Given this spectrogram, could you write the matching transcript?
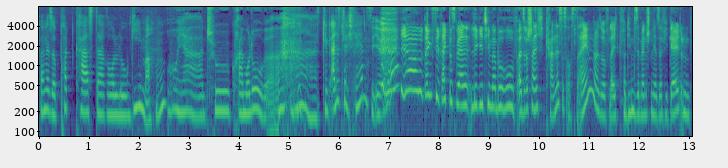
Wollen wir so Podcasterologie machen? Oh ja, True Crimologe. Ah, das klingt alles gleich fancy, oder? Ja, du denkst direkt, das wäre ein legitimer Beruf. Also wahrscheinlich kann es das auch sein. Also vielleicht verdienen diese Menschen ja sehr viel Geld und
